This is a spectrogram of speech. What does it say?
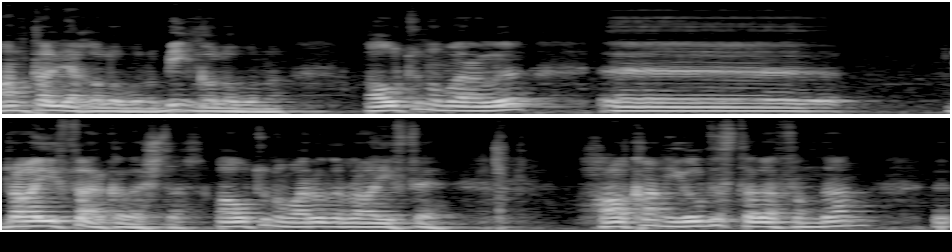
Antalya galobunu, bin galobunu. 6 numaralı e, Raife arkadaşlar. 6 numaralı Raife. Hakan Yıldız tarafından e,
